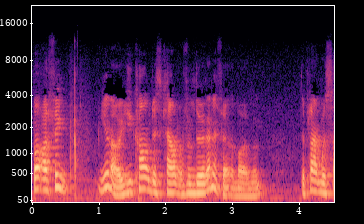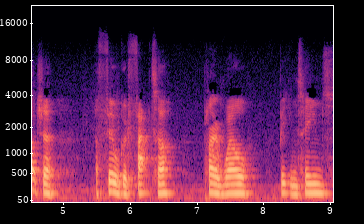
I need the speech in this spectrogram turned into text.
But I think, you know, you can't discount them from doing anything at the moment. The plan was such a, a feel good factor, playing well, beating teams.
